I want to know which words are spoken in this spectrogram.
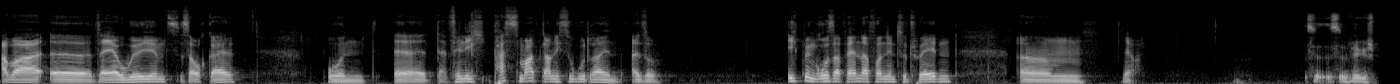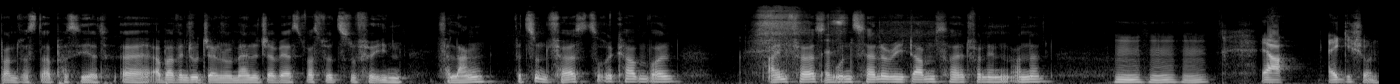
Aber äh, Zaya Williams ist auch geil. Und äh, da finde ich, passt Smart gar nicht so gut rein. Also ich bin großer Fan davon, den zu traden. Ähm, ja. Sind wir gespannt, was da passiert. Äh, aber wenn du General Manager wärst, was würdest du für ihn verlangen? Würdest du einen First zurückhaben wollen? Ein First das und Salary Dumps halt von den anderen? Hm, hm, hm. Ja, eigentlich schon.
